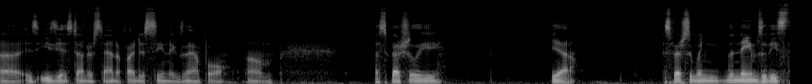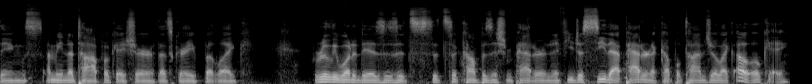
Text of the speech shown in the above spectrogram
uh, is easiest to understand if I just see an example. Um, especially, yeah, especially when the names of these things. I mean, atop, okay, sure, that's great, but like, really, what it is is it's it's a composition pattern. And if you just see that pattern a couple times, you're like, oh, okay.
